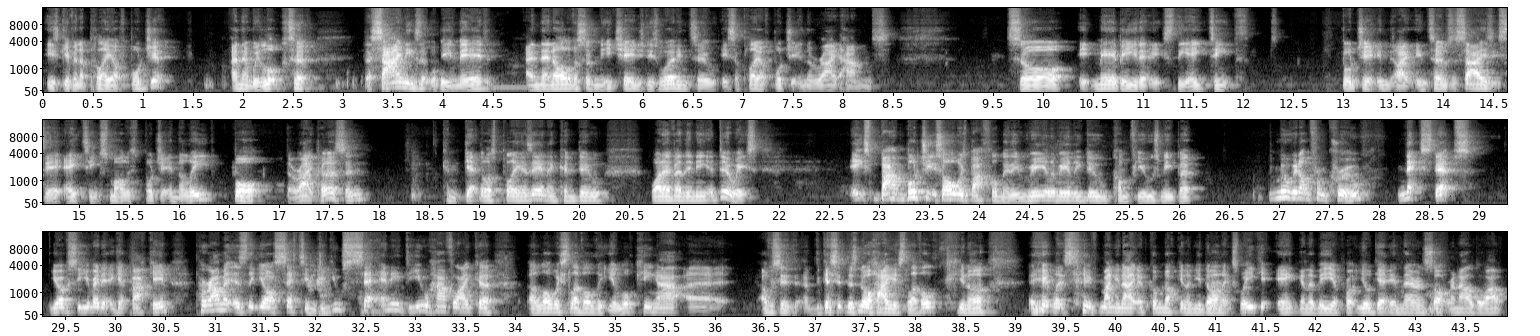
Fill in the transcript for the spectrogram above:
he's given a playoff budget, and then we looked at the signings that were being made, and then all of a sudden he changed his wording to it's a playoff budget in the right hands. So it may be that it's the 18th budget in like in terms of size, it's the 18th smallest budget in the league, but the right person can get those players in and can do whatever they need to do. It's it's bad budgets always baffle me. They really, really do confuse me. But moving on from Crewe, next steps. You obviously you're ready to get back in. Parameters that you're setting. Do you set any? Do you have like a, a lowest level that you're looking at? Uh, obviously, I guess there's no highest level. You know, let's if Man United come knocking on your door next week, it ain't going to be pro- you'll get in there and sort Ronaldo out.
